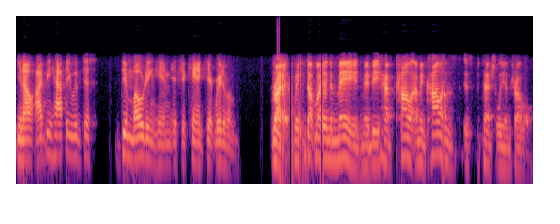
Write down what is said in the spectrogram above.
you know, I'd be happy with just demoting him if you can't get rid of him. Right. I mean, dump money into Maine. Maybe have Collins. I mean, Collins is potentially in trouble.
